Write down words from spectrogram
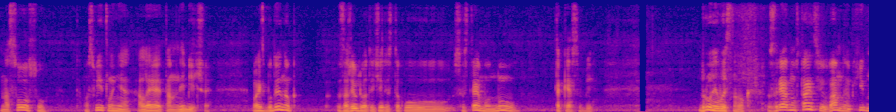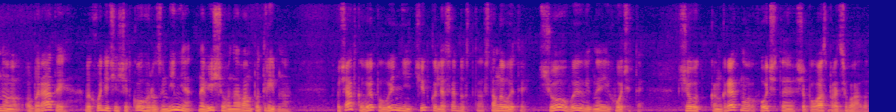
насосу, освітлення, але там не більше. Весь будинок заживлювати через таку систему, ну, таке собі. Другий висновок. Зарядну станцію вам необхідно обирати, виходячи з чіткого розуміння, навіщо вона вам потрібна. Спочатку ви повинні чітко для себе встановити, що ви від неї хочете, що ви конкретно хочете, щоб у вас працювало.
